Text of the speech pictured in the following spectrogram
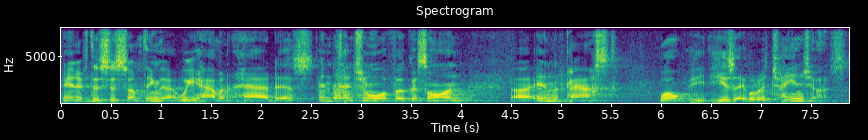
And if this is something that we haven't had as intentional a focus on uh, in the past, well, he, he's able to change us.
